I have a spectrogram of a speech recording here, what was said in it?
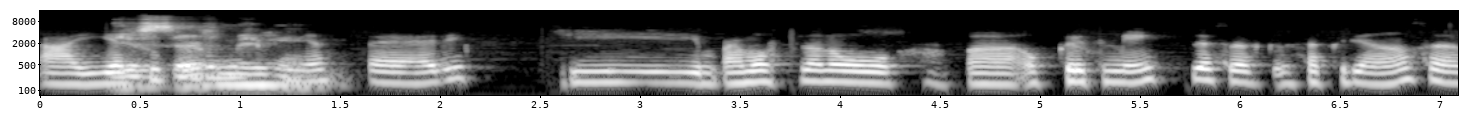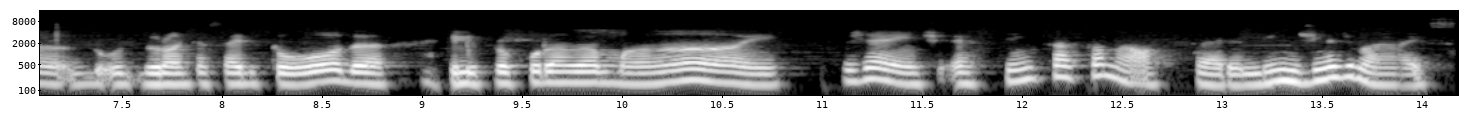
Aí é e super bonitinha a série que vai mostrando uh, o crescimento dessa, dessa criança durante a série toda, ele procurando a mãe. Gente, é sensacional a série, é lindinha demais.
